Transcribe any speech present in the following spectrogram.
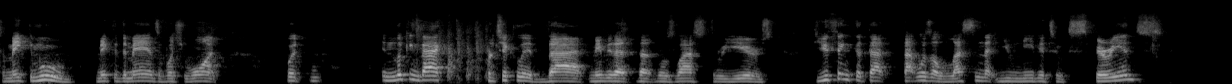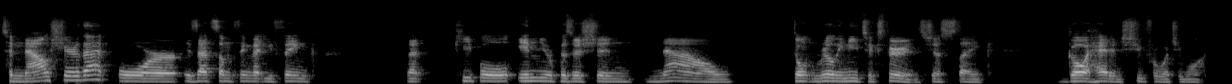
to make the move make the demands of what you want. But in looking back particularly that maybe that that those last three years do you think that that that was a lesson that you needed to experience to now share that? Or is that something that you think that people in your position now don't really need to experience? Just like go ahead and shoot for what you want.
